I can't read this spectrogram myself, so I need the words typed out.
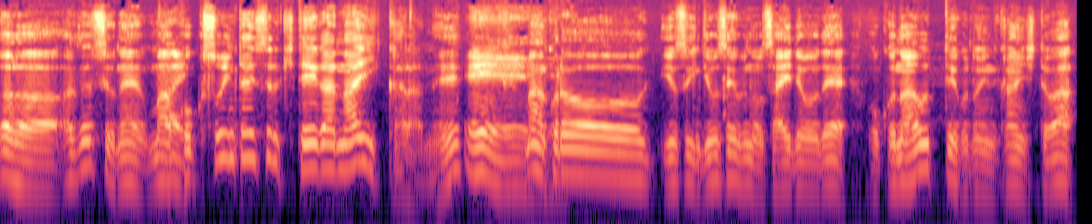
だから、あれですよね、まあ、はい。国葬に対する規定がないからね、ええまあ、これを要するに行政府の裁量で行うっていうことに関しては、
